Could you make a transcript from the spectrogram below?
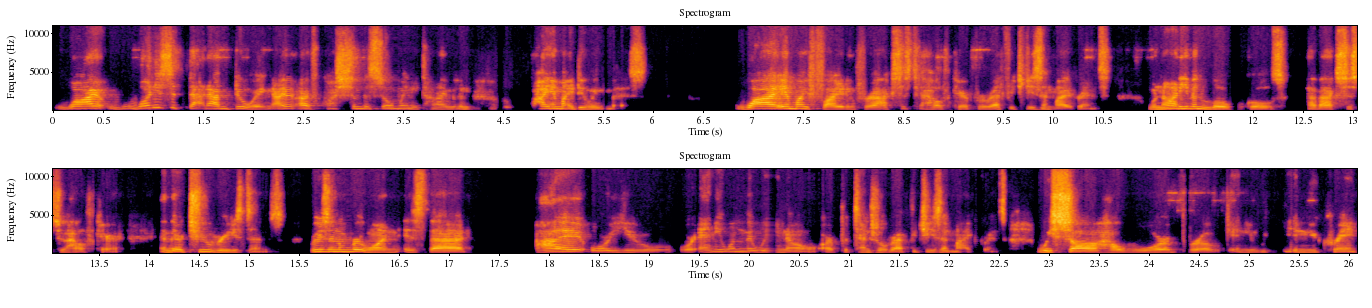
why, what is it that I'm doing? I, I've questioned this so many times and why am I doing this? Why am I fighting for access to healthcare for refugees and migrants when not even locals have access to healthcare? And there are two reasons. Reason number one is that I or you or anyone that we know are potential refugees and migrants. We saw how war broke in, in Ukraine.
